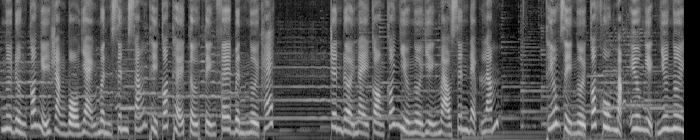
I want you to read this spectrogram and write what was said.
Ngươi đừng có nghĩ rằng bộ dạng mình xinh xắn thì có thể tự tiện phê bình người khác. Trên đời này còn có nhiều người diện mạo xinh đẹp lắm. Thiếu gì người có khuôn mặt yêu nghiệt như ngươi?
